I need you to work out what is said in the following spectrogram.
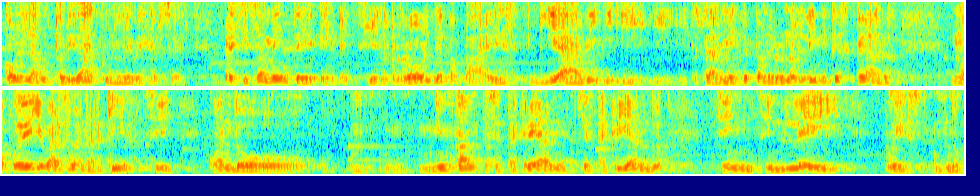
con la autoridad que uno debe ejercer. Precisamente eh, eh, si el rol de papá es guiar y, realmente poner unos límites claros, no puede llevarse a la anarquía. ¿sí? Cuando un, infante se está, creando, se está criando sin, sin ley, pues no,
